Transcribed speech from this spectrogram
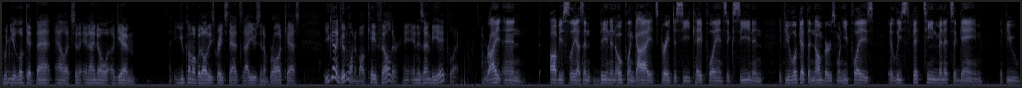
when you look at that, Alex, and, and I know again, you come up with all these great stats that I use in a broadcast. You got a good one about Kay Felder and his NBA play, right? And obviously, as in being an Oakland guy, it's great to see Kay play and succeed. And if you look at the numbers, when he plays at least 15 minutes a game, if you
